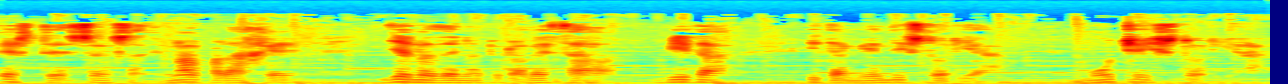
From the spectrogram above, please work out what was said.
este sensacional paraje lleno de naturaleza, vida y también de historia, mucha historia.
